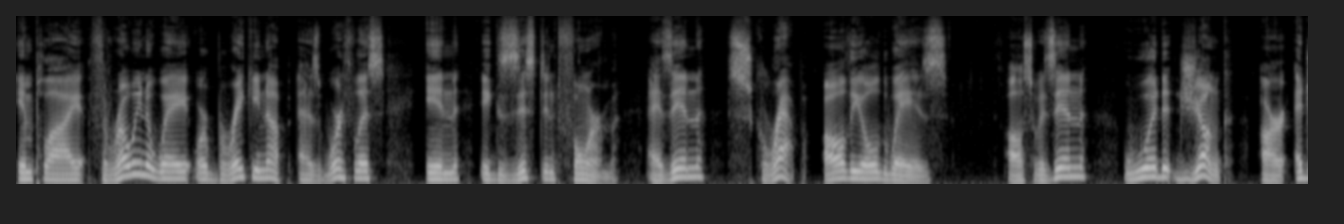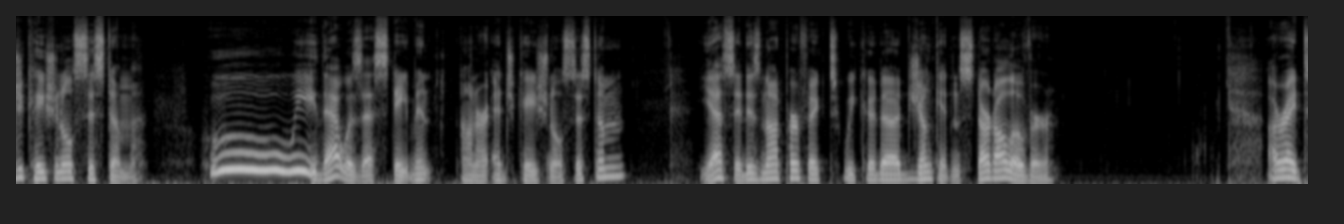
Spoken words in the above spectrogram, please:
imply throwing away or breaking up as worthless in existent form, as in scrap all the old ways. Also, as in would junk our educational system. Hoo-wee, that was a statement on our educational system. Yes, it is not perfect. We could uh, junk it and start all over. All right,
